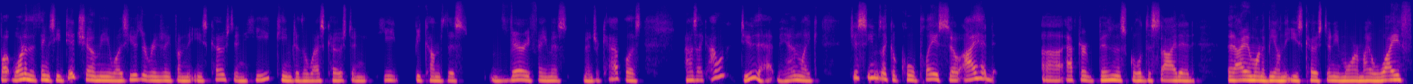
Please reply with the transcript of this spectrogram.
but one of the things he did show me was he was originally from the East Coast, and he came to the West Coast, and he becomes this very famous venture capitalist. I was like, I want to do that, man. Like, just seems like a cool place. So I had, uh, after business school, decided that I didn't want to be on the East Coast anymore. My wife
